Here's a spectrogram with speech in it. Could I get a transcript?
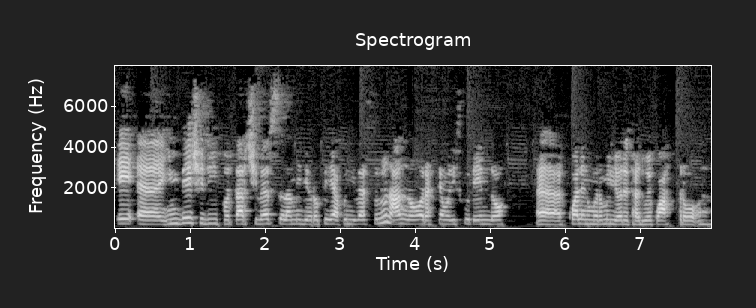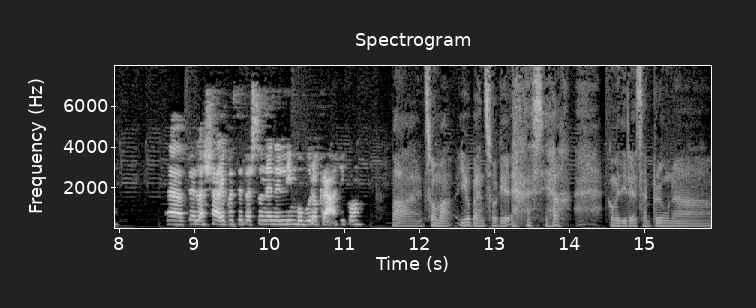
e eh, invece di portarci verso la media europea, quindi verso l'un anno, ora stiamo discutendo eh, quale numero migliore tra 2 e 4 eh, per lasciare queste persone nel limbo burocratico. Ma insomma, io penso che sia, come dire, sempre una,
